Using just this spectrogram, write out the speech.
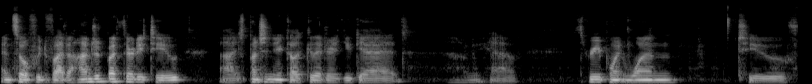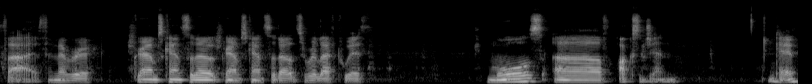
And so if we divide 100 by 32, uh, just punch in your calculator, you get, uh, we have 3.125. Remember, grams canceled out, grams canceled out, so we're left with moles of oxygen. Okay,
